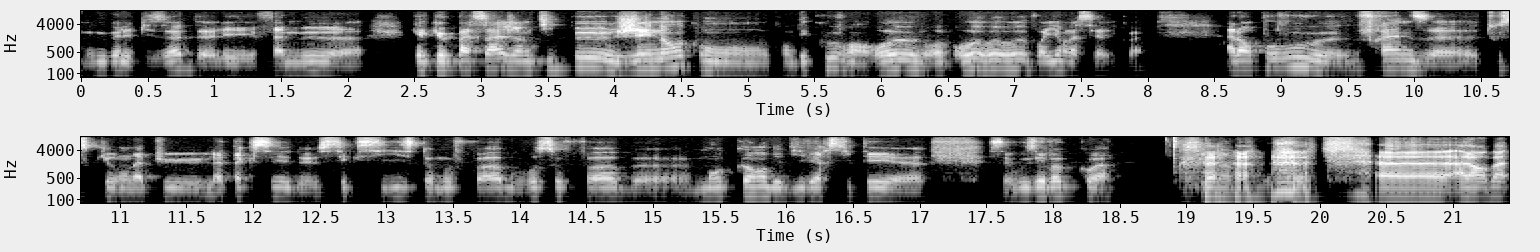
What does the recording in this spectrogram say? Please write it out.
le nouvel épisode, les fameux euh, quelques passages un petit peu gênants qu'on découvre en revoyant la série. Alors pour vous, Friends, tout ce qu'on a pu la taxer de sexiste, homophobe, grossophobe, manquant de diversité, ça vous évoque quoi? euh, alors, bah,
